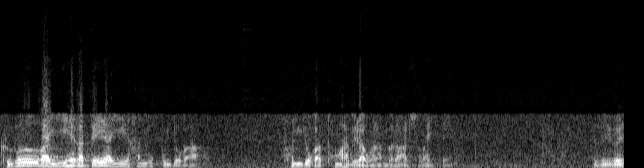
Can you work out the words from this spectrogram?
그거가 이해가 돼야 이 한국 불교가 선교가 통합이라고 하는 걸 알 수가 있어요. 그래서 이거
